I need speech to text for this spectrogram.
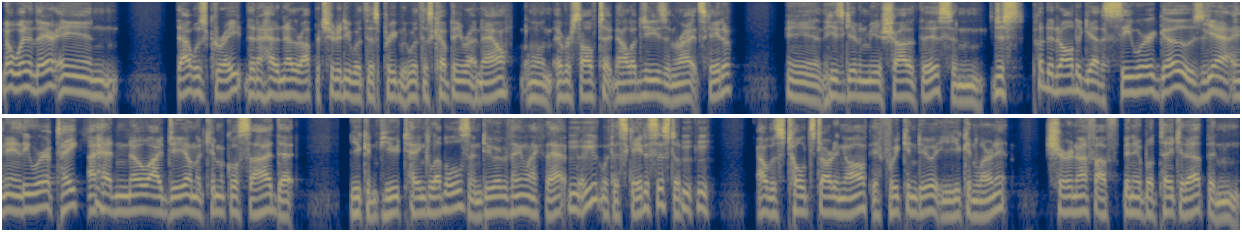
no, went in there and that was great. Then I had another opportunity with this pre- with this company right now, um, Eversolve Technologies and Riot SCADA, and he's giving me a shot at this and just put it all together. see where it goes. Yeah, and and see where it takes. I had no idea on the chemical side that you can view tank levels and do everything like that Mhm. with a SCADA system. I was told starting off, if we can do it, you can learn it. Sure enough, I've been able to take it up and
